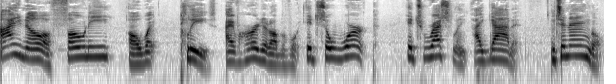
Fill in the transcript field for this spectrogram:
I know a phony. Oh, wait, please. I've heard it all before. It's a work. It's wrestling. I got it. It's an angle.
